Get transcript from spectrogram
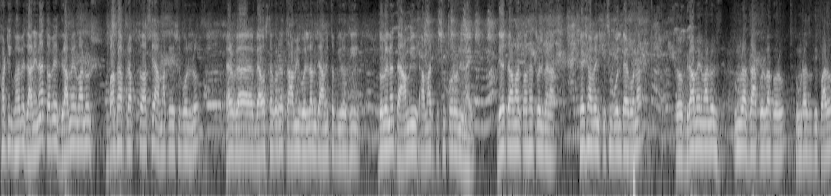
সঠিকভাবে জানি না তবে গ্রামের মানুষ বাধাপ্রাপ্ত আছে আমাকে এসে বলল। এর ব্যবস্থা করে তো আমি বললাম যে আমি তো বিরোধী দলে না তা আমি আমার কিছু করণই নাই। যেহেতু আমার কথা চলবে না সেসব আমি কিছু বলতে পারব না। তো গ্রামের মানুষ তোমরা যা করবা করো তোমরা যদি পারো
